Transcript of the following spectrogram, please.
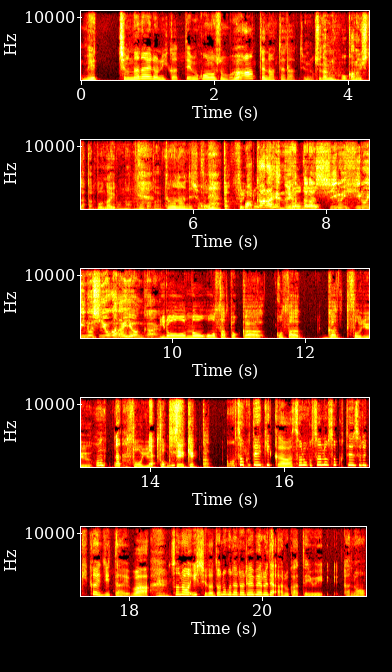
めっちゃ七色に光って、向こうの人もわーってなってたっていうの。ちなみに他の石だったらどんな色になるの？例えば。どうなんでしょうね。たそれわからへんのやったら、色の種類、比類のしようがないやんかい。色の多さとか濃さがそういう、ほん、なそういう測定結果。測定機械は、その、その測定する機械自体は、うん。その石がどのぐらいのレベルであるかっていう、あの、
